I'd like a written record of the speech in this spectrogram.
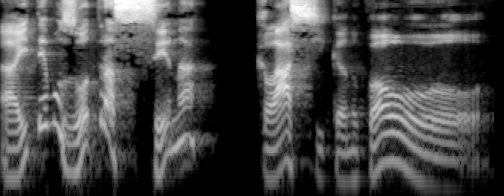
Aí temos outra cena clássica no qual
